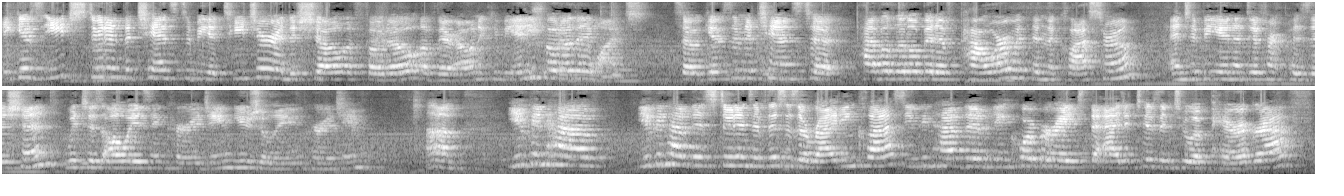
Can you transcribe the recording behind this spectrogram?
it gives each student the chance to be a teacher and to show a photo of their own. It can be any photo they want. So it gives them a chance to have a little bit of power within the classroom and to be in a different position, which is always encouraging, usually encouraging. Um, you can have you can have the students, if this is a writing class, you can have them incorporate the adjectives into a paragraph.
